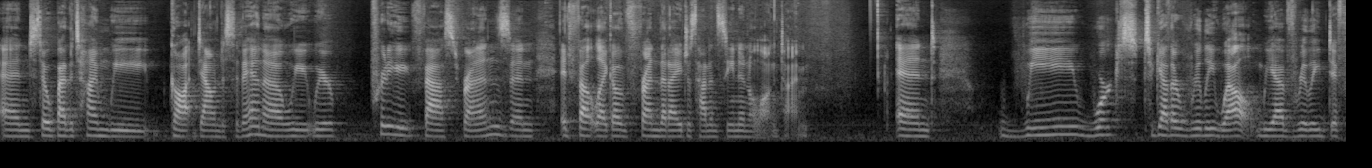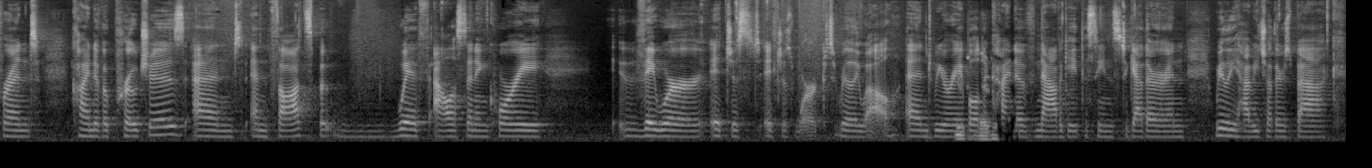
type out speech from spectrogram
and so by the time we got down to Savannah, we, we were pretty fast friends, and it felt like a friend that I just hadn't seen in a long time. And we worked together really well. We have really different kind of approaches and and thoughts, but with Allison and Corey, they were it just it just worked really well and we were able to kind of navigate the scenes together and really have each other's back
